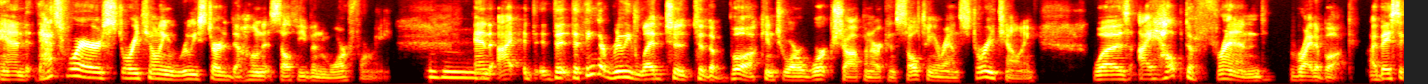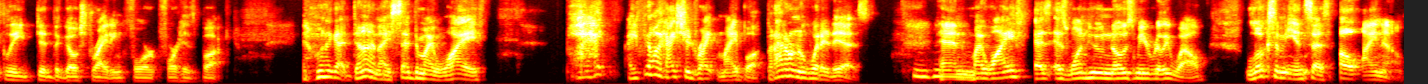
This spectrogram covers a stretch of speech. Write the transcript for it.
and that's where storytelling really started to hone itself even more for me mm-hmm. and i the, the thing that really led to, to the book and to our workshop and our consulting around storytelling was I helped a friend write a book. I basically did the ghost writing for for his book. And when I got done, I said to my wife, Boy, I, I feel like I should write my book, but I don't know what it is. Mm-hmm. And my wife, as, as one who knows me really well, looks at me and says, Oh, I know.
